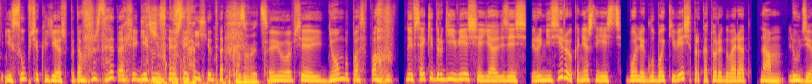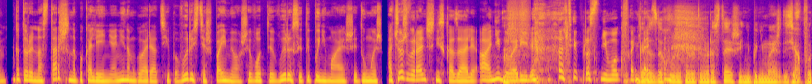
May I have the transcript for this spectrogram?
И супчик ешь, потому что это офигенная еда. Оказывается. И вообще и днем бы поспал. Ну и всякие другие вещи я здесь иронизирую. Конечно, есть более глубокие вещи, про которые говорят нам люди, которые нас старше на поколение. Они нам говорят, типа, вырастешь, поймешь. И вот ты вырос, и ты понимаешь, и думаешь, а что же вы раньше не сказали? А они говорили, а ты просто не мог понять. Гораздо хуже, когда ты вырастаешь и не понимаешь до сих пор.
